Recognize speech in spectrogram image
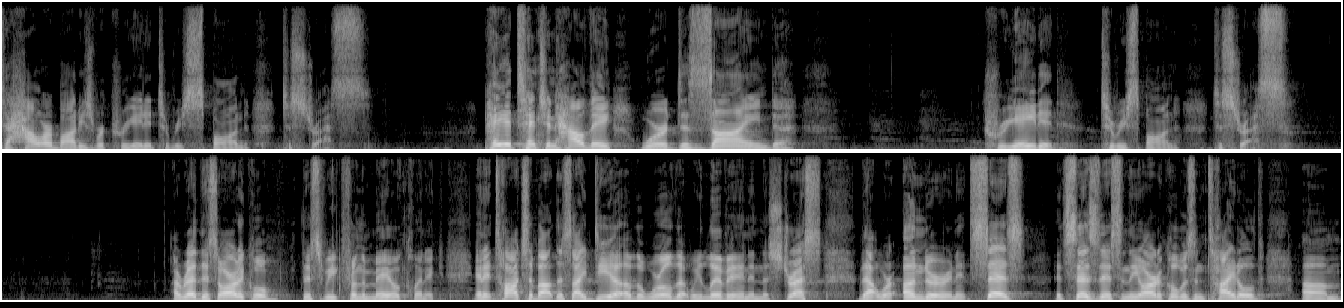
to how our bodies were created to respond to stress. Pay attention how they were designed, created to respond to stress. I read this article this week from the Mayo Clinic, and it talks about this idea of the world that we live in and the stress that we're under. And it says, it says this, and the article was entitled um,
